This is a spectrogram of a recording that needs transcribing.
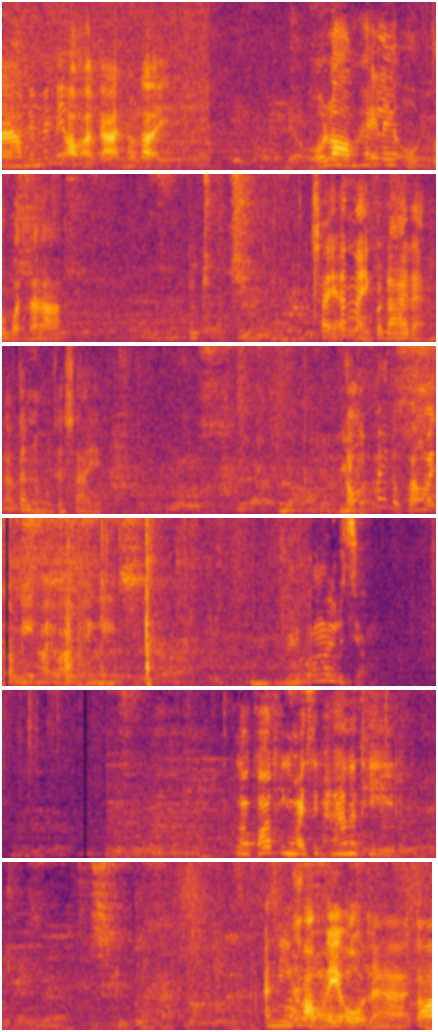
มากไม่ไม่ไม่ออกอาการเท่าไหร่ี๋ยวลองให้เลโอตรวจนะคะใช้อันไหนก็ได้แหละ แล้วแต่หนูจะใช้ต้องไม่หนูฟังไว้ตรงนี้หน่อยวางไว้อย่งนี้ก็ไม่รู้จัแล้วก็ทิ้งไว้สิบห้านาทีอันนี้ของเลโอนะคะ ก็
